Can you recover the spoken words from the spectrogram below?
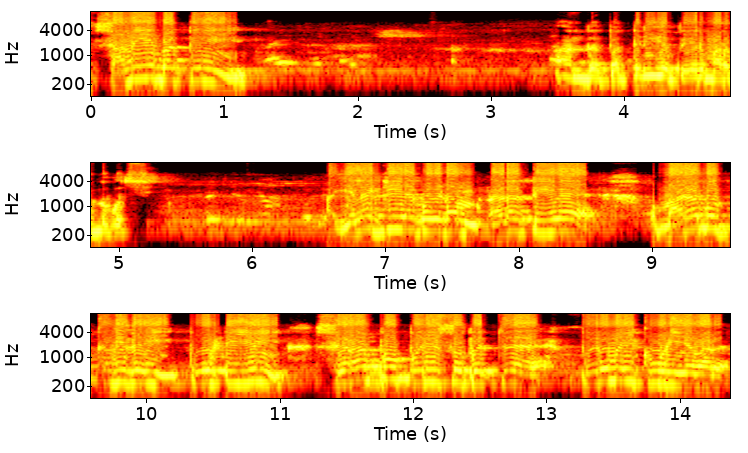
சமீபத்தில் அந்த பத்திரிகை பேர் மறந்து போச்சு. இலக்கிய பீடம் நடத்திய மரபு கவிதை போட்டியில் சிறப்பு பரிசு பெற்ற பெருமை கூறியவர்.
